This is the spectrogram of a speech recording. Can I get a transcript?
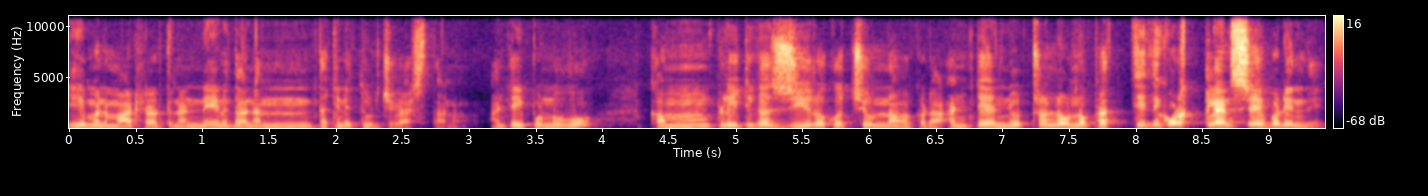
ఏమని మాట్లాడుతున్నాను నేను దాని అంతటిని తుడిచివేస్తాను. అంటే ఇప్పుడు నువ్వు కంప్లీట్గా జీరోకి వచ్చి ఉన్నావు అక్కడ. అంటే న్యూట్రల్లో ఉన్న ప్రతిదీ కూడా క్లెన్స్ చేయబడింది.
